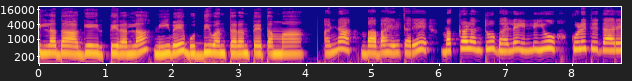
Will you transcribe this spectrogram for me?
ಇಲ್ಲದ ಹಾಗೆ ಇರ್ತಿರಲ್ಲ? ನೀವೇ ಬುದ್ಧಿವಂತರಂತೆ ತಮ್ಮ. ಅಣ್ಣ, ಬಾಬಾ ಹೇಳ್ತಾರೆ, ಮಕ್ಕಳಂತೂ ಭಲೆ ಇಲ್ಲಿಯೂ ಕುಳಿತಿದ್ದಾರೆ,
